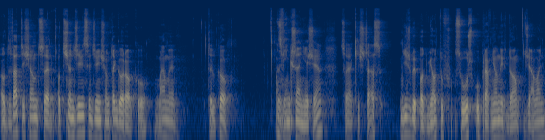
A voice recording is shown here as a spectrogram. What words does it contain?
od, 2000, od 1990 roku mamy tylko zwiększenie się co jakiś czas liczby podmiotów, służb uprawnionych do działań,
